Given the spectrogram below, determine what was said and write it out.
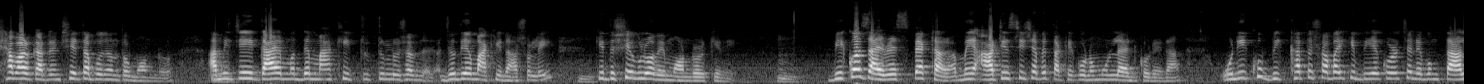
খাবার কাটেন সেটা পর্যন্ত মন্ড আমি যে গায়ের মধ্যে মাখি টুটুলো সব যদিও মাখি না আসলেই কিন্তু সেগুলো আমি মন্ডর কিনি। বিকজ আই রেসপেক্ট হার আমি আর্টিস্ট হিসাবে তাকে কোনো মূল্যায়ন করি না। উনি খুব বিখ্যাত সবাইকে বিয়ে করেছেন এবং তার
